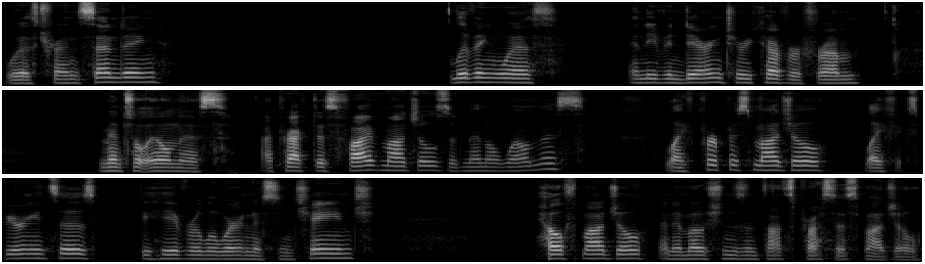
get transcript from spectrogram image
with transcending, living with, and even daring to recover from mental illness. I practice five modules of mental wellness life purpose module, life experiences, behavioral awareness and change, health module, and emotions and thoughts process module.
